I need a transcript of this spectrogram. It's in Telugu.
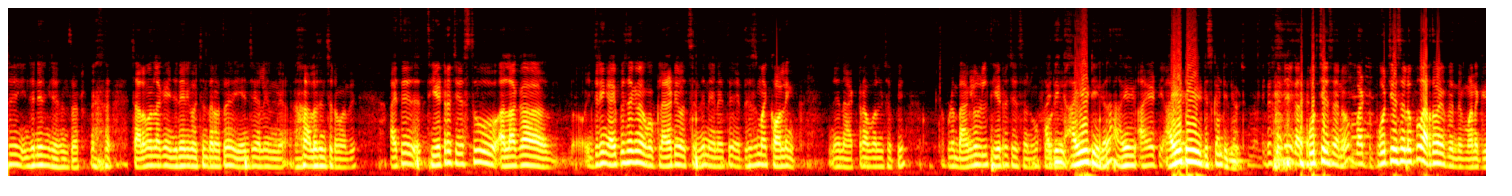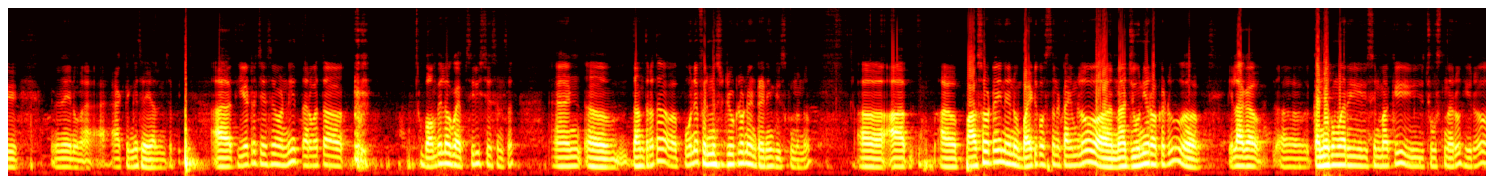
ఇంజనీరింగ్ చేశాను సార్. చాలా మంది లాగా ఇంజనీరింగ్ వచ్చిన తర్వాత ఏం చేయాలి అని ఆలోచించడం అది. అయితే థియేటర్ చేస్తూ అలాగా ఇంజనీరింగ్ అయిపోయేసరికి నాకు ఒక క్లారిటీ వచ్చింది. నేనైతే దిస్ ఇస్ మై కాలింగ్ నేను యాక్టర్ అవ్వాలని చెప్పి. అప్పుడు నేను బెంగళూరు వెళ్ళి థియేటర్ చేశాను ఐ థింక్ ఐఐటి కదా? ఐఐటి ఐఐటి డిస్కంటిన్యూడ్ డిస్కంటిన్యూ కాదు పూర్తి చేశాను. బట్ పూర్తి చేసేలోపు అర్థమైపోయింది మనకి నేను యాక్టింగ్ చేయాలని చెప్పి. ఆ థియేటర్ చేసేవాడిని. తర్వాత బాంబేలో ఒక వెబ్ సిరీస్ చేశాను సార్. అండ్ దాని తర్వాత పూణే ఫిల్మ్ ఇన్స్టిట్యూట్లో నేను ట్రైనింగ్ తీసుకున్నాను. పాస్ అవుట్ అయ్యి నేను బయటకు వస్తున్న టైంలో నా జూనియర్ ఒకడు ఇలాగ ఇలాగా కన్యాకుమారి సినిమాకి చూస్తున్నారు హీరో.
